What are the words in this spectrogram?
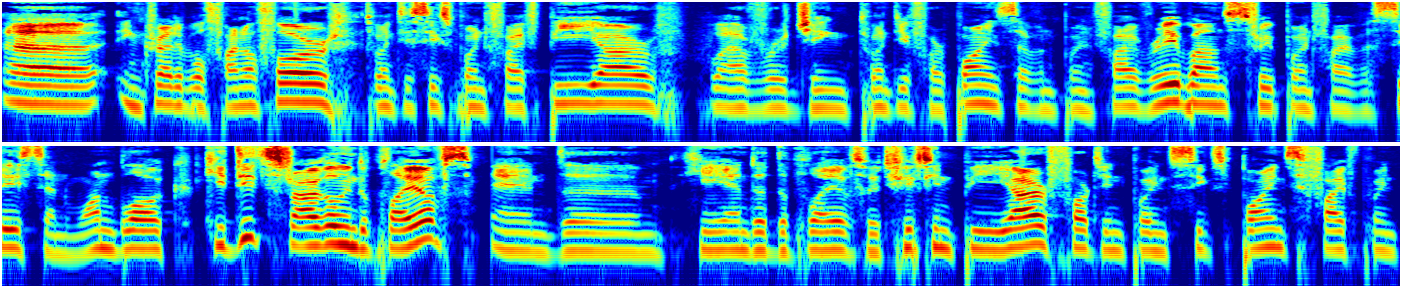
uh, incredible Final Four, 26.5 PER, averaging 24 points, 7.5 rebounds, 3.5 assists, and one block. He did struggle in the playoffs, and um, he ended the playoffs with 15 PER, 14.6 points, 5.2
